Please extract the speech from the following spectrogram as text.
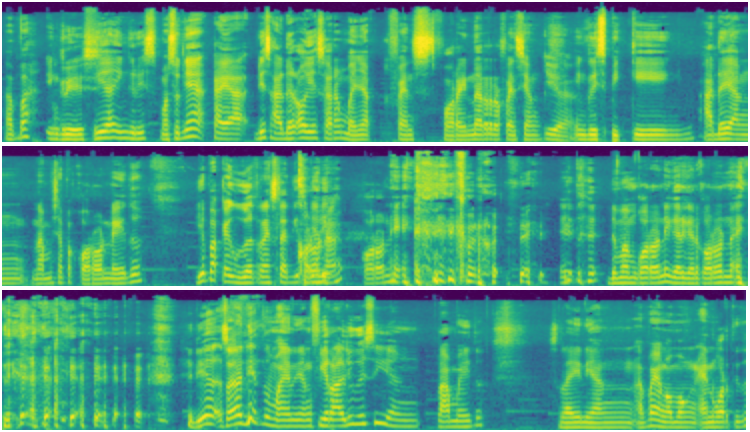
apa Inggris Iya Inggris. Maksudnya kayak dia sadar oh ya sekarang banyak fans foreigner, fans yang Iya. English speaking. Ada yang namanya siapa Corone itu dia pakai Google Translate gitu. Corona? Jadi, corone. Corona. itu demam corona gara-gara corona itu. dia soalnya dia lumayan yang viral juga sih yang rame itu. Selain yang apa yang ngomong N word itu,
